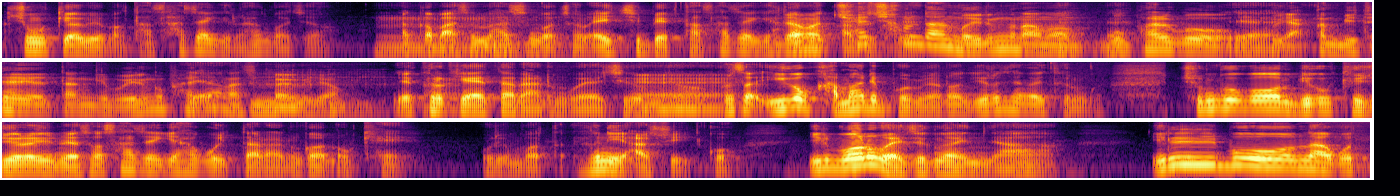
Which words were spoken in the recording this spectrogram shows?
중국 기업이 막 다 사재기를 한 거죠. 아까 말씀하신 것처럼 HBX 다 사재기 아마 최첨단 뭐 이런 건 아마 못 팔고 예. 그 약간 밑에 단계 뭐 이런 거 팔지 예. 않았을까요, 그죠? 예, 그렇게 했다라는 거예요, 지금요. 예. 그래서 이거 가만히 보면은 이런 생각이 드는 거예요. 중국은 미국 규제로 인해서 사재기 하고 있다라는 건 오케이. 우리가 뭐 흔히 알 수 있고. 일본은 왜 증가했냐? 일본하고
